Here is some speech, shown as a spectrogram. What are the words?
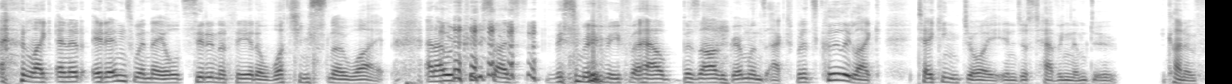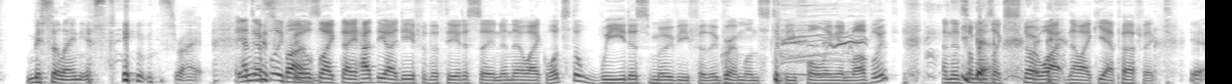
like, and it, it ends when they all sit in a theater watching Snow White. And I would criticize this movie for how bizarre the gremlins act, but it's clearly like taking joy in just having them do kind of miscellaneous things, right? It And definitely fun. feels like they had the idea for the theater scene and they're like, what's the weirdest movie for the gremlins to be falling in love with? And then someone's Yeah. like, Snow White. And they're like, yeah, perfect. Yeah.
